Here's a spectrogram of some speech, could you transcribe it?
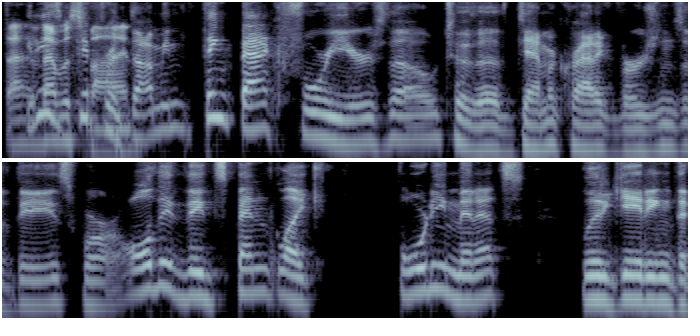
That, It that is was different. fine. Though. I mean, think back four years though to the Democratic versions of these, where all they they'd spend like forty minutes litigating the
